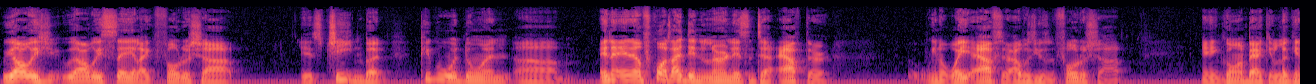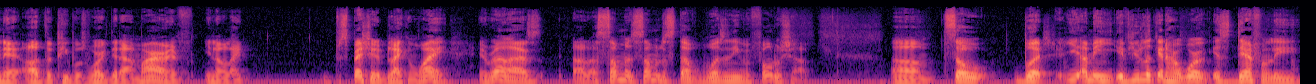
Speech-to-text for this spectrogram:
we always we always say like Photoshop is cheating, but people were doing um, and and of course I didn't learn this until after, you know, way after I was using Photoshop, and going back and looking at other people's work that I admire, and you know, like especially the black and white, and realize uh, some of some of the stuff wasn't even Photoshop. Um, so, but I mean, if you look at her work, it's definitely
